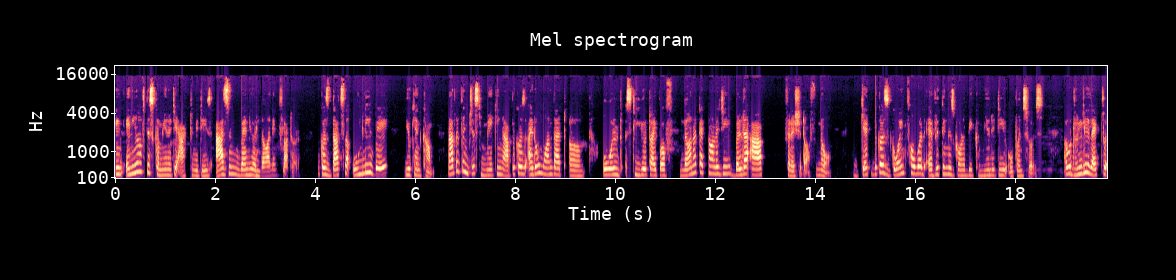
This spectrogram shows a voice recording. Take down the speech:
in any of these community activities as in when you're learning Flutter, because that's the only way you can come. Rather than just making app, because I don't want that um, old stereotype of learn a technology, build an app, finish it off. No. Get because going forward everything is going to be community open source. I would really like to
